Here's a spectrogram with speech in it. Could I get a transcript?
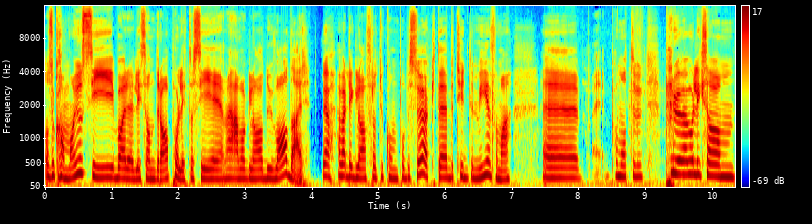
Og så kan man jo si, bare sånn dra på litt og si men jeg var glad du var der. Ja. Jeg er veldig glad for at du kom på besøk, det betydde mye for meg. Eh, på en måte prøv å liksom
